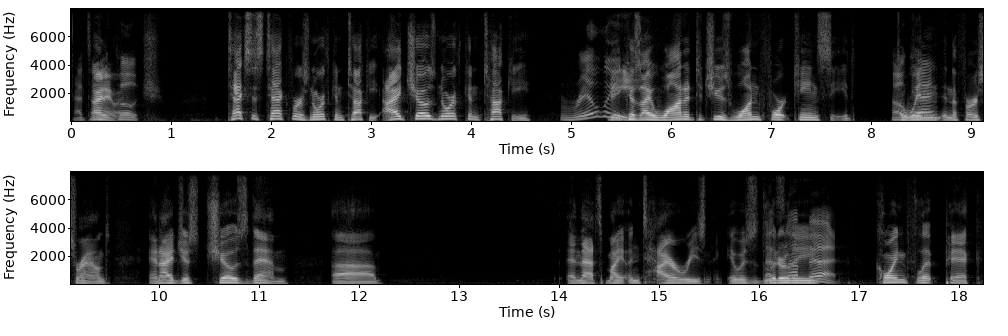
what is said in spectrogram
That's how Anyway. coach. Texas Tech versus North Kentucky. I chose North Kentucky Really? because I wanted to choose one 14 seed to win in the first round, and I just chose them. Uh, and that's my entire reasoning. It was That's literally coin flip pick.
